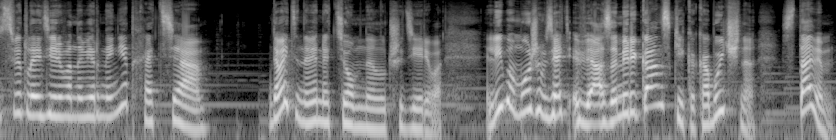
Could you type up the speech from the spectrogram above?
светлое дерево, наверное, нет, хотя... Давайте, наверное, темное лучше дерево. Либо можем взять вяз американский, как обычно. Ставим.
